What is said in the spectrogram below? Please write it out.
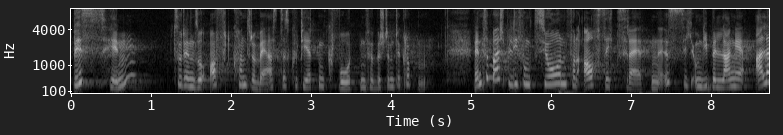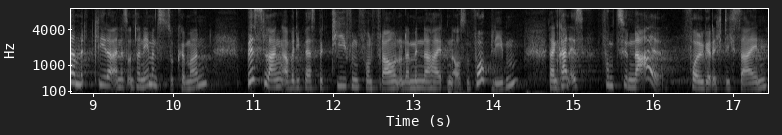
bis hin zu den so oft kontrovers diskutierten Quoten für bestimmte Gruppen. Wenn zum Beispiel die Funktion von Aufsichtsräten ist, sich um die Belange aller Mitglieder eines Unternehmens zu kümmern, bislang aber die Perspektiven von Frauen oder Minderheiten außen vor blieben, dann kann es funktional folgerichtig sein,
